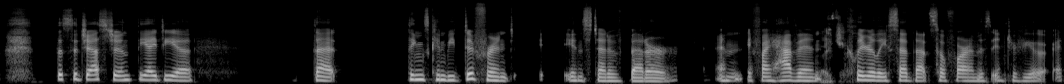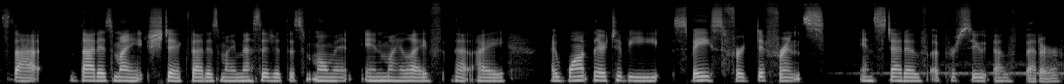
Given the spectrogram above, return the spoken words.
the suggestion the idea that things can be different instead of better and if I haven't right. clearly said that so far in this interview, it's that that is my shtick. That is my message at this moment in my life that I I want there to be space for difference instead of a pursuit of better.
